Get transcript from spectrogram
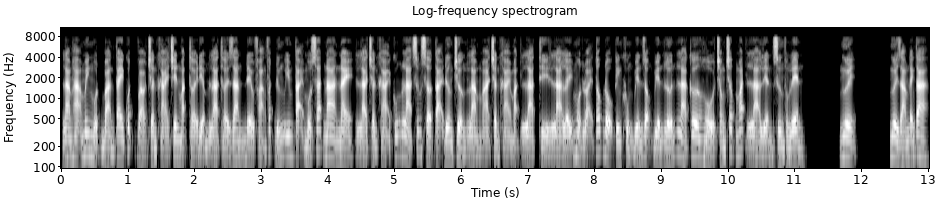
Làm hạ minh một bàn tay quất vào trần khải trên mặt thời điểm là thời gian đều phảng phất đứng im tại một sát na này, là trần khải cũng là sức sở tại đương trường làm mà trần khải mặt lạt thì là lấy một loại tốc độ kinh khủng biến rộng biến lớn là cơ hồ trong chớp mắt là liền xương phồng lên. Ngươi ngươi dám đánh ta?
